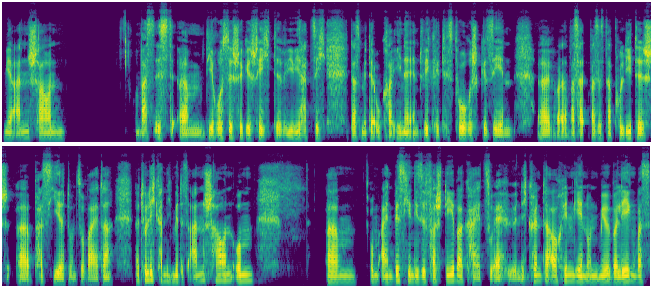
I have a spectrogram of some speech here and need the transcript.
mir anschauen, was ist ähm, die russische Geschichte? Wie, wie, hat sich das mit der Ukraine entwickelt, historisch gesehen? Äh, was, hat, was ist da politisch äh, passiert und so weiter? Natürlich kann ich mir das anschauen, um, ähm, um ein bisschen diese Verstehbarkeit zu erhöhen. Ich könnte auch hingehen und mir überlegen, was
